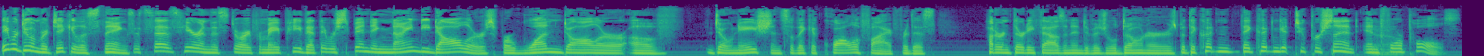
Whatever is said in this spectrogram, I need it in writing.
They were doing ridiculous things. It says here in this story from AP that they were spending ninety dollars for one dollar of donation, so they could qualify for this. 130,000 individual donors, but they couldn't. They couldn't get two percent in four polls.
